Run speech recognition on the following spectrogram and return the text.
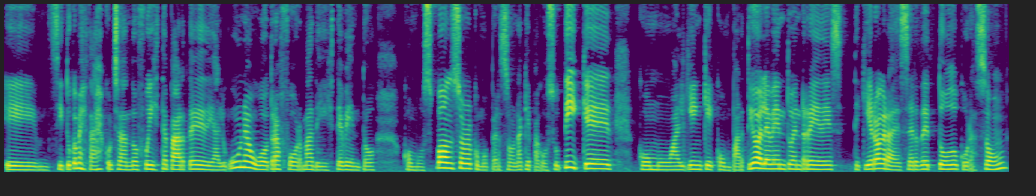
Eh, si tú que me estás escuchando fuiste parte de alguna u otra forma de este evento, como sponsor, como persona que pagó su ticket, como alguien que compartió el evento en redes, te quiero agradecer de todo corazón.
